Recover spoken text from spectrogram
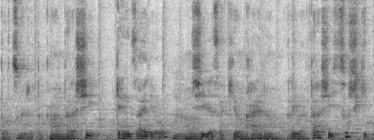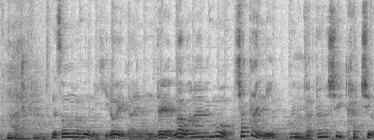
トを作るとか新しい原材料仕入れ先を変えるあるいは新しい組織。でそんな風に広い概念で、まあ、我々も社会に何か新しい価値を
